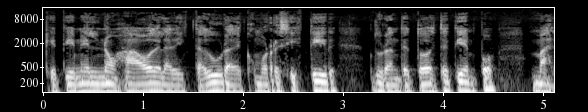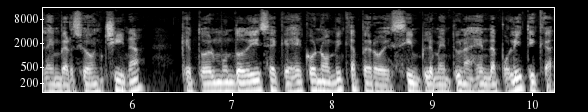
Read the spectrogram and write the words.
que tiene el know-how de la dictadura, de cómo resistir durante todo este tiempo, más la inversión china que todo el mundo dice que es económica, pero es simplemente una agenda política.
